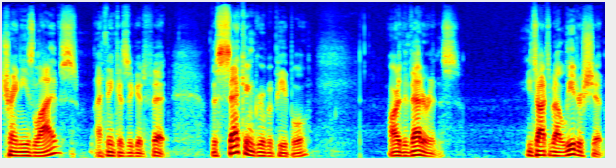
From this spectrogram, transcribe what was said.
trainees' lives, I think is a good fit. The second group of people are the veterans. You talked about leadership.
